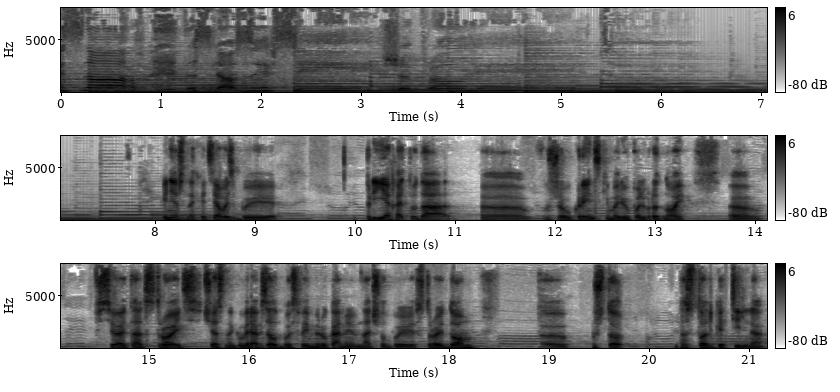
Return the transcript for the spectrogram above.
і знов, та сльози всі вже пролив. Конечно, хотелось бы приехать туда, э, уже украинский Мариуполь, в родной, э, все это отстроить, честно говоря, взял бы своими руками, начал бы строить дом, э, что настолько сильно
